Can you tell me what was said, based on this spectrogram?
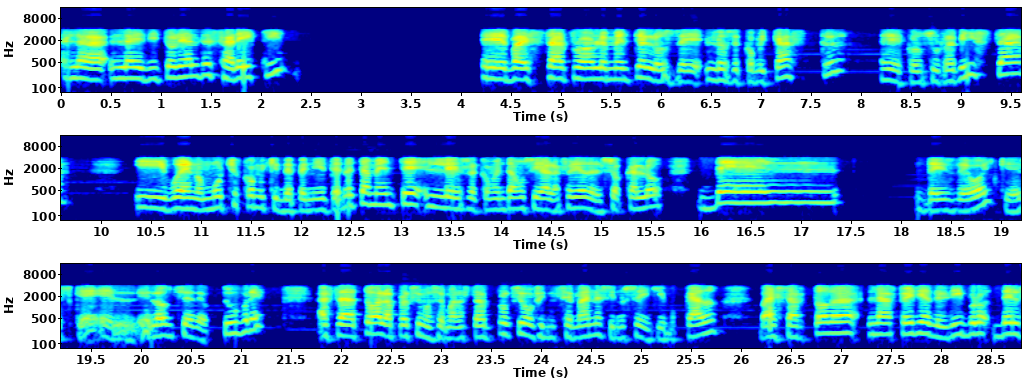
la, editorial de Sareki, eh, va a estar probablemente los de los de Comicastle eh, con su revista y bueno, mucho cómic independiente. Netamente les recomendamos ir a la Feria del Zócalo del desde hoy, que es que el, el 11 de octubre, hasta toda la próxima semana, hasta el próximo fin de semana, si no estoy equivocado, va a estar toda la feria del libro del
